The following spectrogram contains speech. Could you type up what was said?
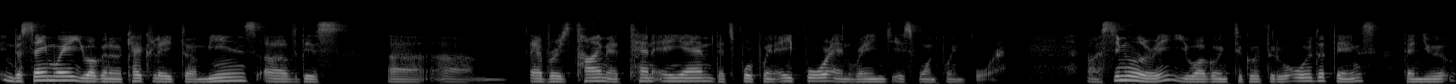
in the same way, you are going to calculate the means of this um, average time at 10 a.m. That's 4.84 and range is 1.4. Uh, similarly, you are going to go through all the things, then you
